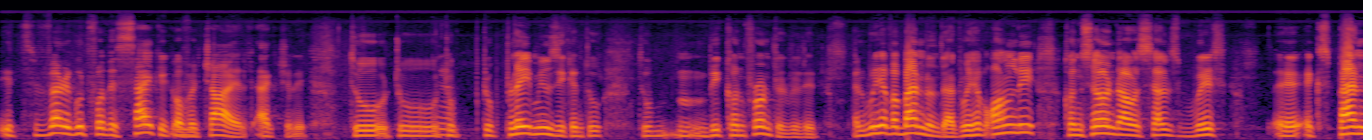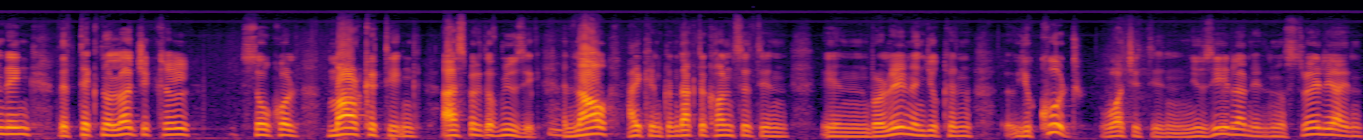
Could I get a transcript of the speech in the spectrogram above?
it's very good for the psychic of mm. a child, actually, to, to, Yeah. to to play music and to, to mm, be confronted with it. And we have abandoned that. We have only concerned ourselves with uh, expanding the technological so called marketing aspect of music. Mm. And now I can conduct a concert in in Berlin, and you can you could watch it in New Zealand, in Australia, in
